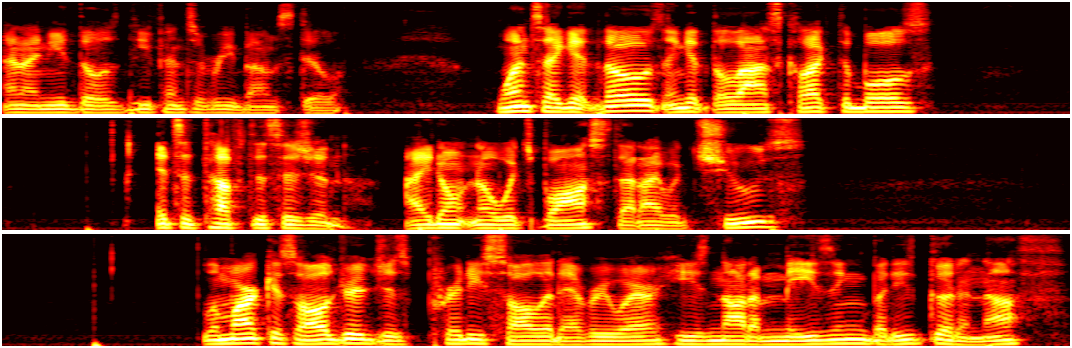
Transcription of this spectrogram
And I need those defensive rebounds still. Once I get those and get the last collectibles, it's a tough decision. I don't know which boss that I would choose. LaMarcus Aldridge is pretty solid everywhere. He's not amazing, but he's good enough.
